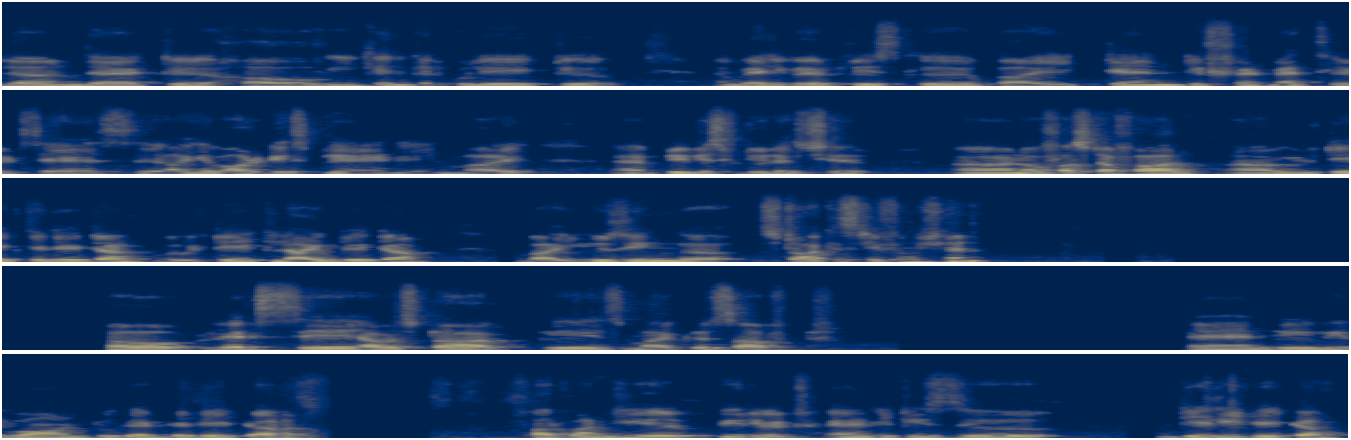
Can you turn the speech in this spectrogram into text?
learn that uh, how we can calculate uh, value at risk uh, by 10 different methods as I have already explained in my previous video lecture. Now, first of all, we will take the data. We will take live data by using uh, STOCKHISTORY function. Now, let's say our stock is Microsoft and we want to get the data for one year period and it is uh, daily data.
